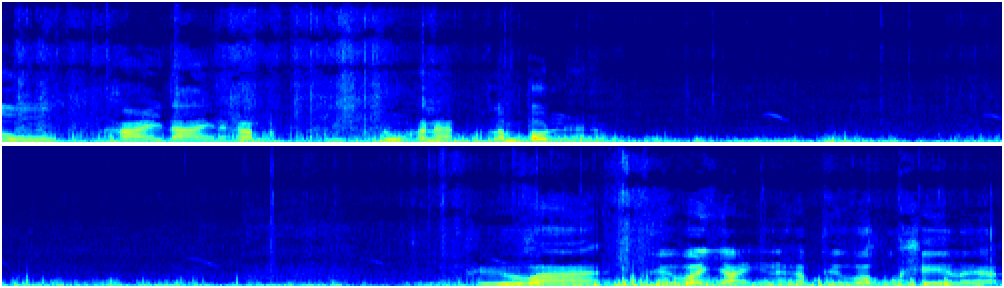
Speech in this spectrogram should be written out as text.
ส่งขายได้นะครับ ดูขนาดลำต้นนะฮะถือว่าถือว่าใหญ่นะครับ ถือว่าโอเคเลยอะ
